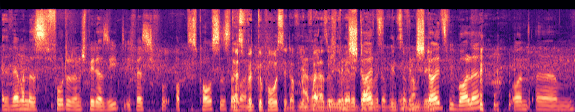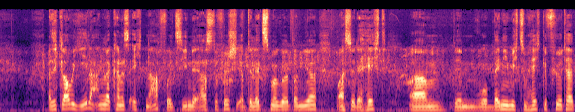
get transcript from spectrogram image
also wenn man das Foto dann später sieht, ich weiß nicht, ob du es postest, Das wird gepostet auf jeden Fall. Also ich ihr bin werdet stolz, David auf ich Instagram bin sehen. stolz wie Bolle und ähm, Also ich glaube, jeder Angler kann es echt nachvollziehen. Der erste Fisch, ihr habt ja letztes Mal gehört, bei mir war es ja der Hecht, ähm, den, wo Benny mich zum Hecht geführt hat.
